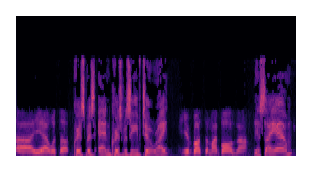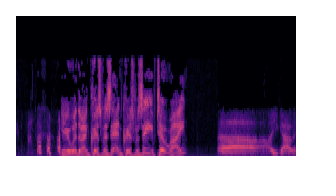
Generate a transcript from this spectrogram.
Uh, yeah. What's up? Christmas and Christmas Eve too, right? You're busting my balls now. Yes, I am. You're with her on Christmas and Christmas Eve, too, right? Uh, you got me.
